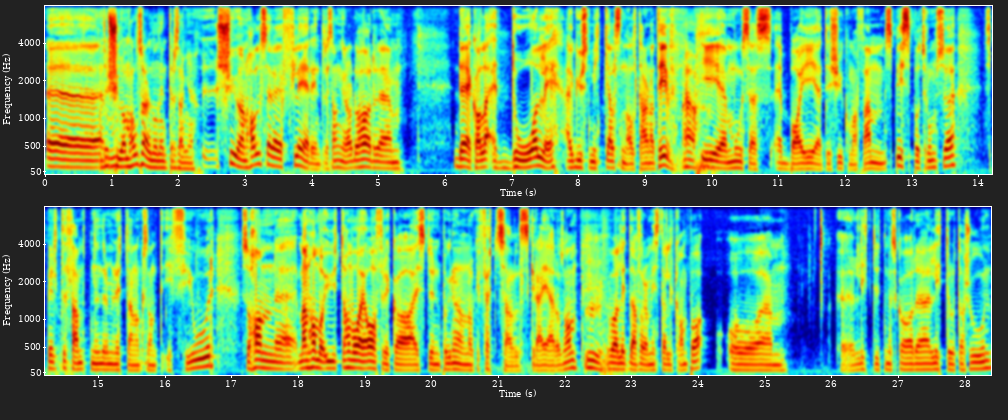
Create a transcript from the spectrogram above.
Eh, Til sju og en halv så er det noen interessante. Sju og en halv så er det flere interessante. da. Du har um, det jeg kaller et dårlig August Mikkelsen-alternativ Ja. i eh, Moses Baye til 7,5. Spiss på Tromsø. Spilte 1500 minutter noe sånt i fjor. Så han, men han var ute Han var i Afrika en stund pga. noen fødselsgreier og sånn. Mm. Det var litt derfor han mista litt kamper. Og eh, litt ut med skade, litt rotasjon.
